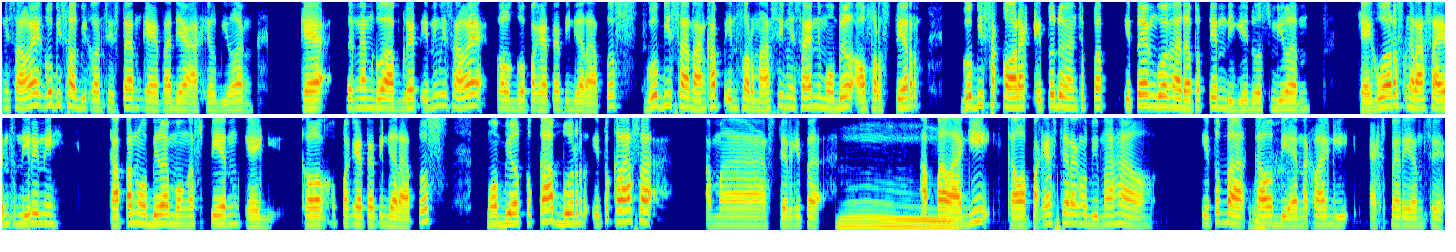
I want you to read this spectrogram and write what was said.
misalnya gue bisa lebih konsisten kayak tadi yang Akil bilang kayak dengan gue upgrade ini misalnya kalau gue pakai T300 gue bisa nangkap informasi misalnya nih mobil oversteer gue bisa korek itu dengan cepat itu yang gue nggak dapetin di G29 kayak gue harus ngerasain sendiri nih kapan mobilnya mau ngespin kayak kalau pakai T300 mobil tuh kabur itu kerasa sama setir kita Hmm. Apalagi kalau pakai setir yang lebih mahal. Itu bakal lebih enak lagi experience-nya.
